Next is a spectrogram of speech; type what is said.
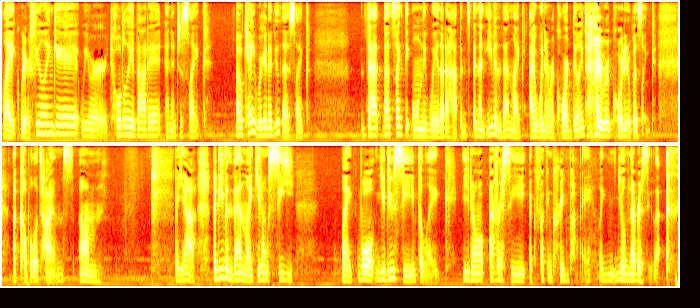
Like we were feeling it we were totally about it and it just like okay we're gonna do this. Like that that's like the only way that it happens. And then even then like i wouldn't record. The only time i recorded was like a couple of times. Um but yeah. But even then like you don't see like well you do see but like you don't ever see a fucking cream pie. Like you'll never see that.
